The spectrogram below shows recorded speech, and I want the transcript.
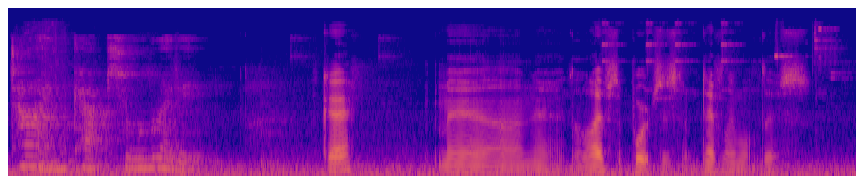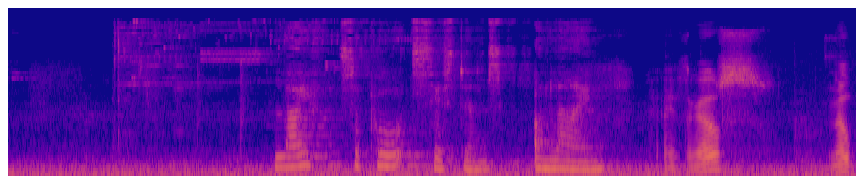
Time capsule ready. Okay. Man, the life support system definitely want this. Life support systems online. Anything else? Nope.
